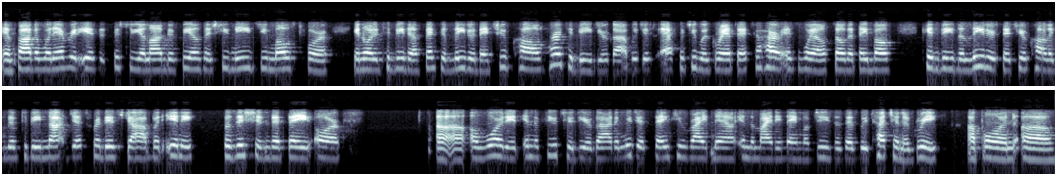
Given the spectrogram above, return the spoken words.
And Father, whatever it is that Sister Yolanda feels that she needs you most for in order to be the effective leader that you've called her to be, dear God, we just ask that you would grant that to her as well so that they both can be the leaders that you're calling them to be, not just for this job, but any position that they are uh, awarded in the future, dear God. And we just thank you right now in the mighty name of Jesus as we touch and agree upon uh,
